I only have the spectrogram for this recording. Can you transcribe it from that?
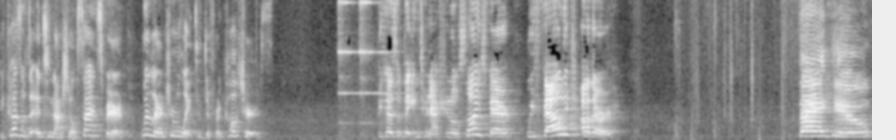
Because of the International Science Fair, we learned to relate to different cultures. Because of the International Science Fair, we found each other. Thank you.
